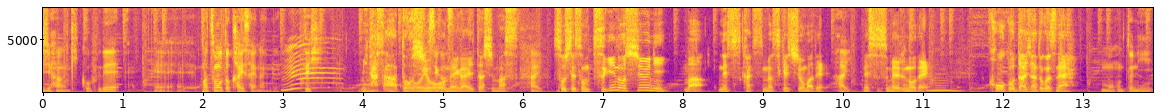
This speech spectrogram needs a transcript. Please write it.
時半キックオフで、えー松本開催なんで、ぜひ、皆さん後押しをお願いいたします。はい。そしてその次の週にまあね勝ち進みます決勝まではい、ね進めるので、うん。ここ大事なところですね。もう本当に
